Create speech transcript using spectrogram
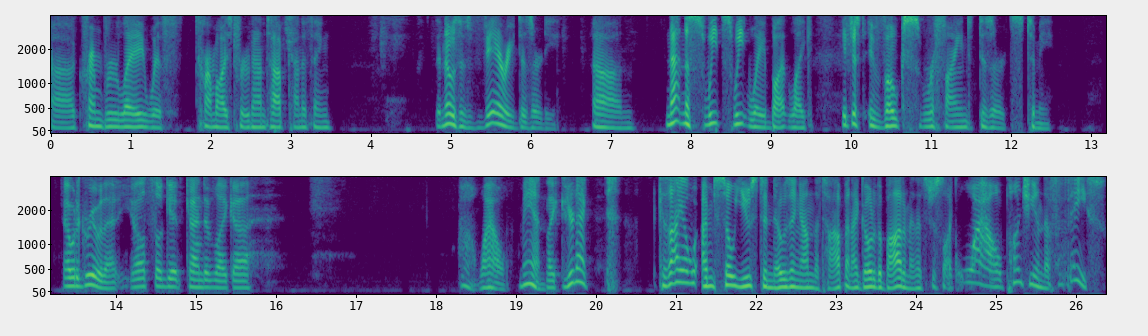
uh, creme brulee with caramelized fruit on top, kind of thing. The nose is very desserty, um, not in a sweet, sweet way, but like it just evokes refined desserts to me. I would agree with that. You also get kind of like a Oh wow, man! Like- you're not because I I'm so used to nosing on the top, and I go to the bottom, and it's just like wow, punch you in the face.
